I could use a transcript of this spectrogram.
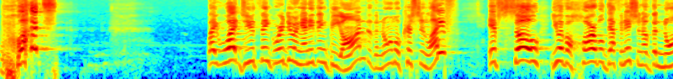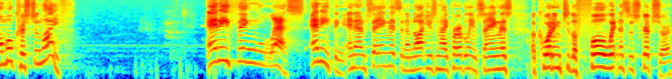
Like, what? Do you think we're doing anything beyond the normal Christian life? If so, you have a horrible definition of the normal Christian life. Anything less, anything, and I'm saying this, and I'm not using hyperbole, I'm saying this according to the full witness of Scripture,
